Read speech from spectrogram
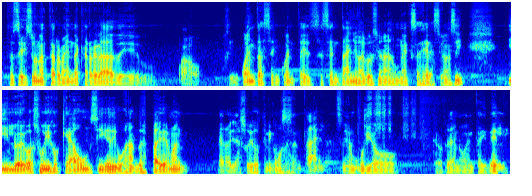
Entonces hizo una tremenda carrera de, wow, 50, 50, 60 años, algo así, una, exageración así. Y luego su hijo, que aún sigue dibujando Spider-Man, pero ya su hijo tiene como 60 años. El señor murió, creo que de 90 y dele.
